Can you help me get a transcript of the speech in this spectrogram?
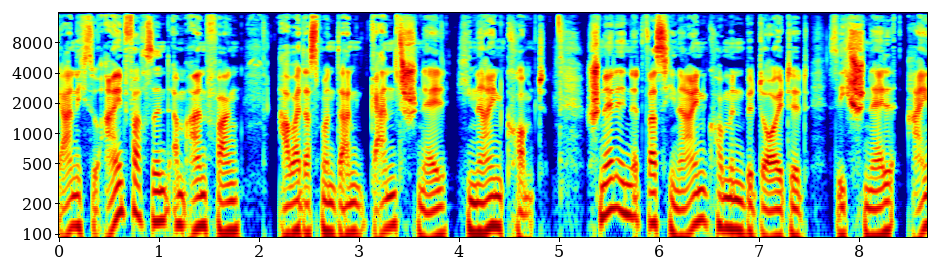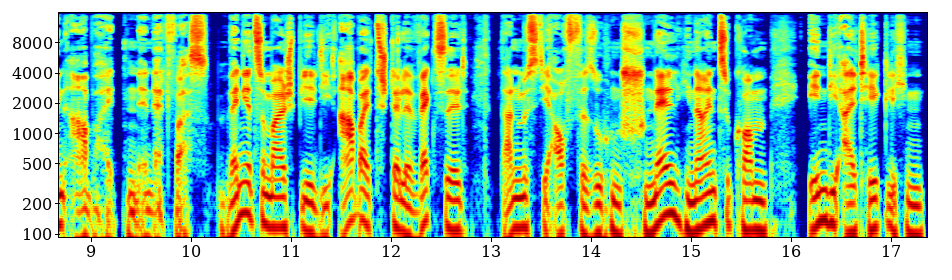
gar nicht so einfach sind am Anfang, aber dass man dann ganz schnell hineinkommt. Schnell in etwas hineinkommen bedeutet sich schnell einarbeiten in etwas. Wenn ihr zum Beispiel die Arbeitsstelle wechselt, dann müsst ihr auch versuchen, schnell hineinzukommen in die alltäglichen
